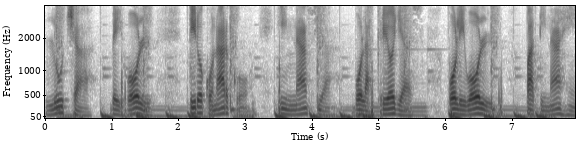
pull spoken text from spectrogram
lucha, béisbol, tiro con arco, gimnasia, bolas criollas, voleibol, patinaje,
